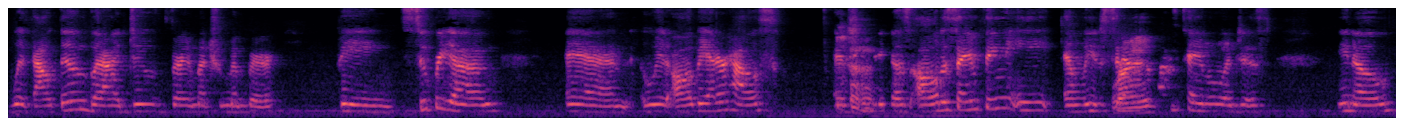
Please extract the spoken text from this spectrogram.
without them, but I do very much remember being super young, and we'd all be at her house, and she made us all the same thing to eat, and we'd sit right. at the table and just, you know,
